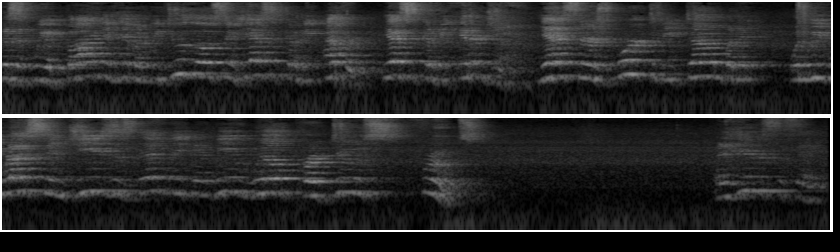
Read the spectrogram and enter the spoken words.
Because if we abide in Him and we do those things, yes, it's going to be effort. Yes, it's going to be energy. Yes, there's work to be done, but it, when we rest in Jesus, then we, can, we will produce fruit. And here's the thing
